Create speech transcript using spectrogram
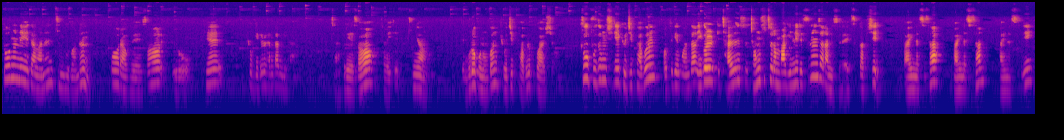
또는에 해당하는 중국어는 포라고 해서 이렇게 표기를 한답니다. 자, 그래서 자 이제 중요한 물어보는 건 교집합을 구하시오. 두 부등식의 교집합은 어떻게 구한다? 이걸 자연수, 정수처럼 막 일일이 쓰는 사람이 있어요. x값이 마이너스 4, 마이너스 3, 마이너스 2,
